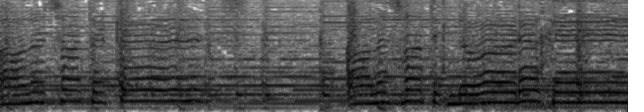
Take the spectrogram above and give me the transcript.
Alles wat ek is, alles wat ek nodig het,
